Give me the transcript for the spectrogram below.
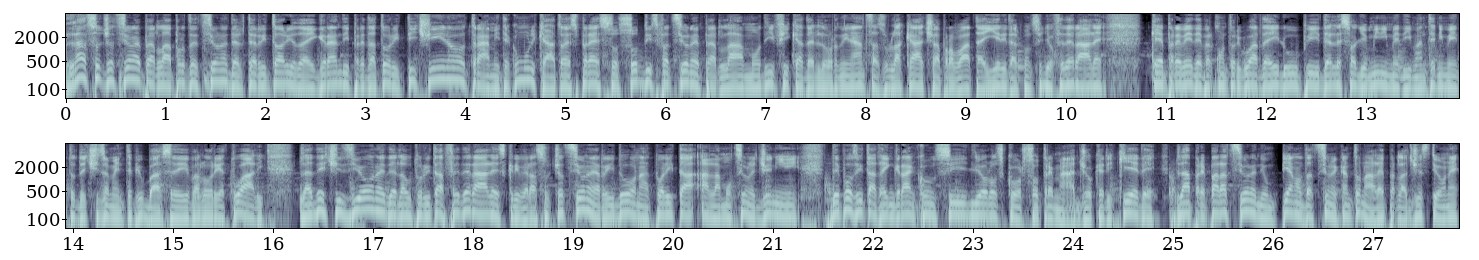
L'Associazione per la protezione del territorio dai grandi predatori Ticino, tramite comunicato, ha espresso soddisfazione per la modifica dell'ordinanza sulla caccia approvata ieri dal Consiglio federale, che prevede per quanto riguarda i lupi delle soglie minime di mantenimento decisamente più basse dei valori attuali. La decisione dell'autorità federale, scrive l'associazione, ridona attualità alla mozione Genini depositata in Gran Consiglio lo scorso 3 maggio, che richiede la preparazione di un piano d'azione cantonale per la gestione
